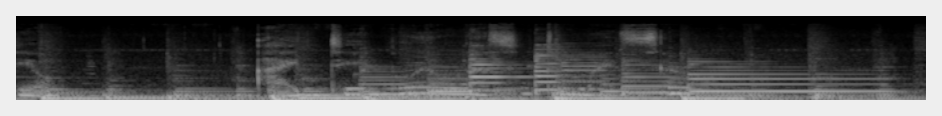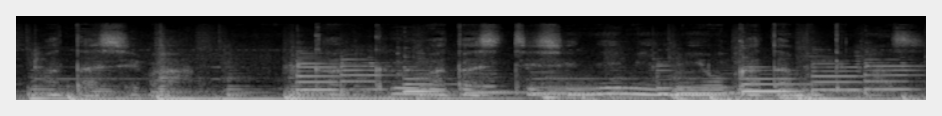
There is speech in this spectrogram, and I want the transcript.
とラジオ I deeply listen to myself 私は深く私自身に耳を傾けます。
